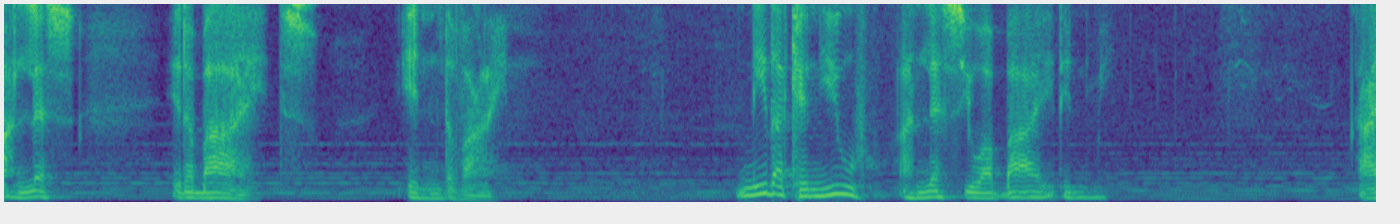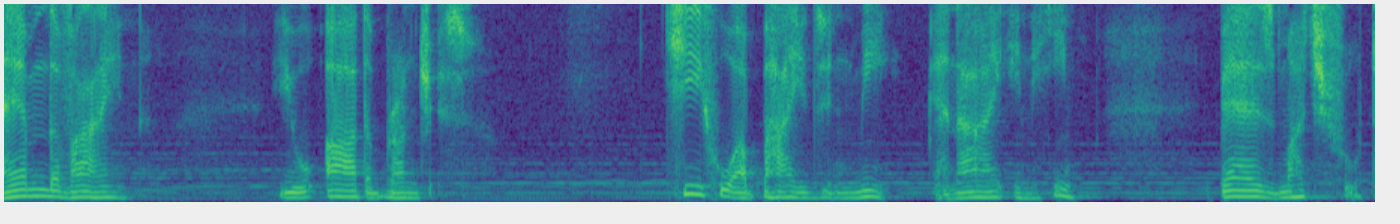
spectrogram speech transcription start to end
unless it abides in the vine. Neither can you unless you abide in me. I am the vine, you are the branches. He who abides in me and I in him bears much fruit.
